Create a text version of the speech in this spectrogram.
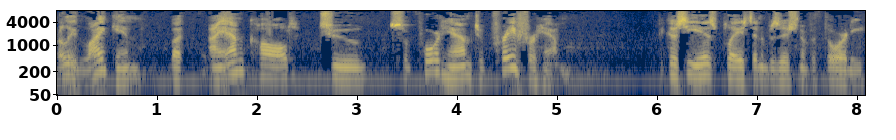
really like him, but I am called to support him, to pray for him, because he is placed in a position of authority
